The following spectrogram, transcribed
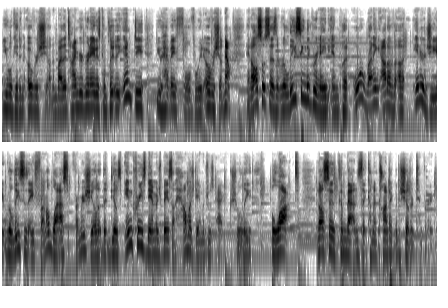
you will get an overshield. And by the time your grenade is completely empty, you have a full void overshield. Now, it also says that releasing the grenade input or running out of uh, energy releases a frontal blast from your shield that deals increased damage based on how much damage was actually blocked. It also says combatants that come in contact with the shield are temporarily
